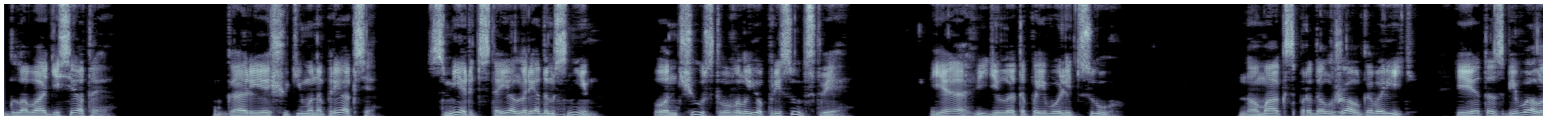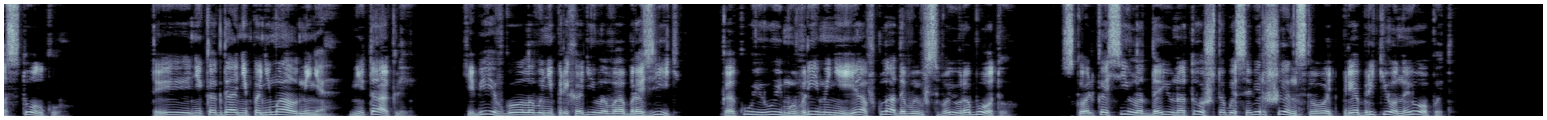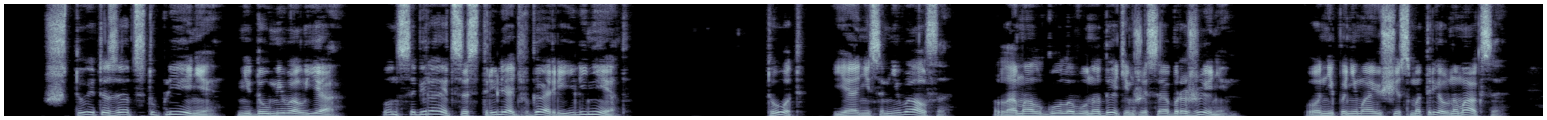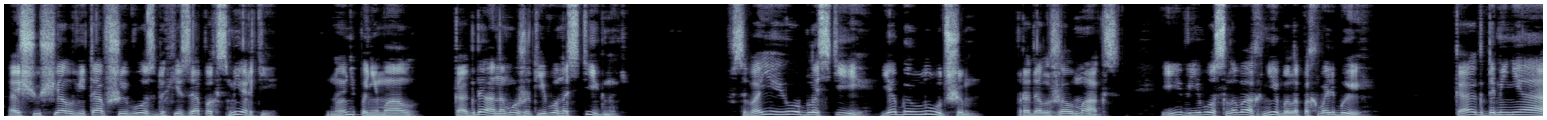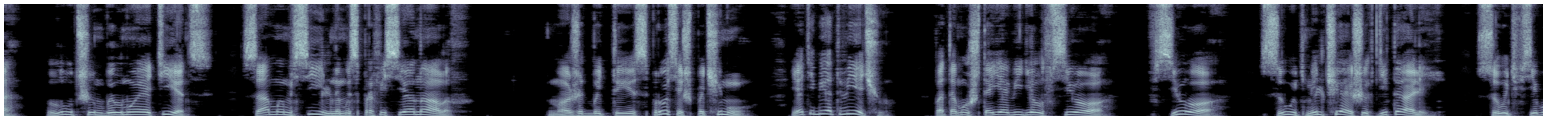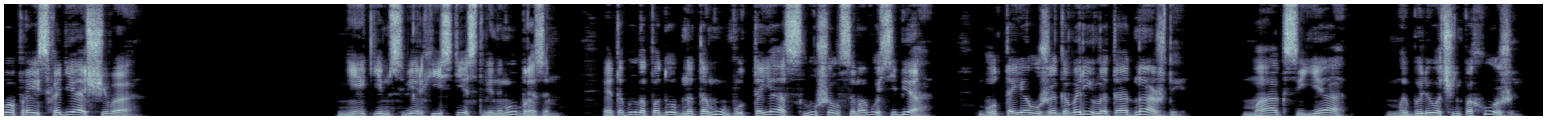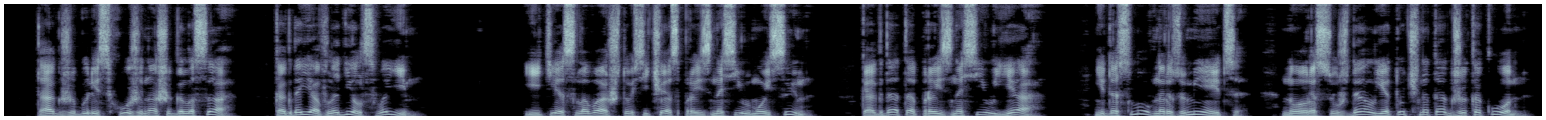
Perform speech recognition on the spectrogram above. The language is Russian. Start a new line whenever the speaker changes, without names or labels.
Глава десятая. Гарри ощутимо напрягся. Смерть стояла рядом с ним. Он чувствовал ее присутствие. Я видел это по его лицу. Но Макс продолжал говорить, и это сбивало с толку. «Ты никогда не понимал меня, не так ли? Тебе и в голову не приходило вообразить, какую уйму времени я вкладываю в свою работу сколько сил отдаю на то, чтобы совершенствовать приобретенный опыт. Что это за отступление? Недоумевал я. Он собирается стрелять в Гарри или нет? Тот, я не сомневался, ломал голову над этим же соображением. Он непонимающе смотрел на Макса, ощущал витавший в воздухе запах смерти, но не понимал, когда она может его настигнуть. «В своей области я был лучшим», — продолжал Макс, и в его словах не было похвальбы. «Как до меня лучшим был мой отец, самым сильным из профессионалов. Может быть, ты спросишь, почему? Я тебе отвечу. Потому что я видел все, все, суть мельчайших деталей, суть всего происходящего». Неким сверхъестественным образом это было подобно тому, будто я слушал самого себя, будто я уже говорил это однажды. Макс и я, мы были очень похожи. Также были схожи наши голоса, когда я владел своим. И те слова, что сейчас произносил мой сын, когда-то произносил я. Недословно, разумеется, но рассуждал я точно так же, как он.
